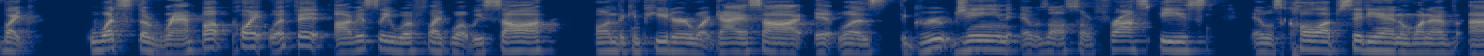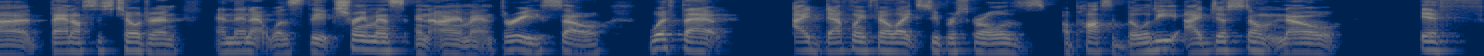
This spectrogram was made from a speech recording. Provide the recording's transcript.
like, what's the ramp up point with it. Obviously, with like what we saw on the computer, what G'iah saw, it was the Groot gene, it was also Frost Beast, it was Cull Obsidian, one of uh, Thanos' children, and then it was the Extremis and Iron Man 3. So with that, I definitely feel like Super Skrull is a possibility. I just don't know if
